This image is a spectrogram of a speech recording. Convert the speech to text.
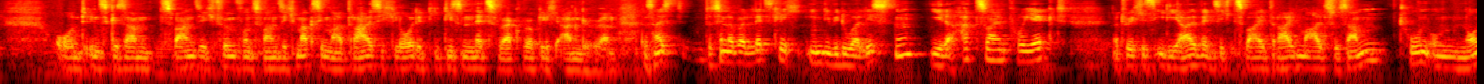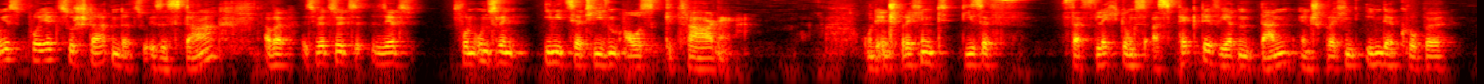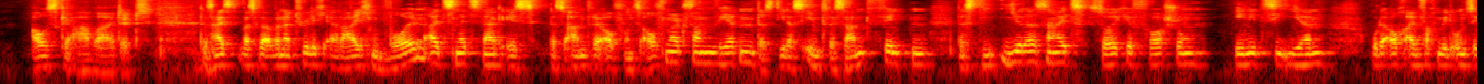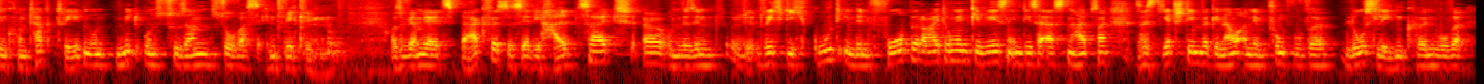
und insgesamt 20, 25, maximal 30 Leute, die diesem Netzwerk wirklich angehören. Das heißt, das sind aber letztlich Individualisten. Jeder hat sein Projekt. Natürlich ist ideal, wenn sich zwei, dreimal zusammentun, um ein neues Projekt zu starten. Dazu ist es da. Aber es wird jetzt, von unseren Initiativen ausgetragen. Und entsprechend diese Verflechtungsaspekte werden dann entsprechend in der Gruppe ausgearbeitet. Das heißt, was wir aber natürlich erreichen wollen als Netzwerk ist, dass andere auf uns aufmerksam werden, dass die das interessant finden, dass die ihrerseits solche Forschung initiieren oder auch einfach mit uns in Kontakt treten und mit uns zusammen sowas entwickeln. Also wir haben ja jetzt Bergfest, das ist ja die Halbzeit äh, und wir sind richtig gut in den Vorbereitungen gewesen in dieser ersten Halbzeit. Das heißt, jetzt stehen wir genau an dem Punkt, wo wir loslegen können, wo wir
